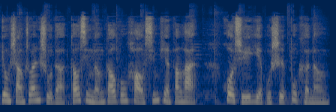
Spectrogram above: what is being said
用上专属的高性能高功耗芯片方案，或许也不是不可能。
